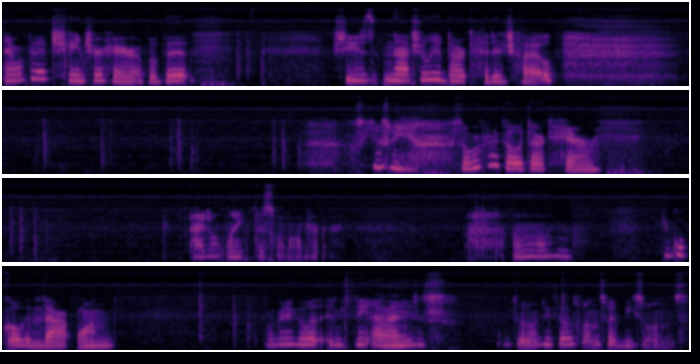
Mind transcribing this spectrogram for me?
And we're gonna change her hair up a bit. She's naturally a dark headed child. Excuse me. So we're gonna go dark hair. I don't like this one on her. Um, I think we'll go with that one. We're gonna go into the eyes. So do those ones or these ones?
